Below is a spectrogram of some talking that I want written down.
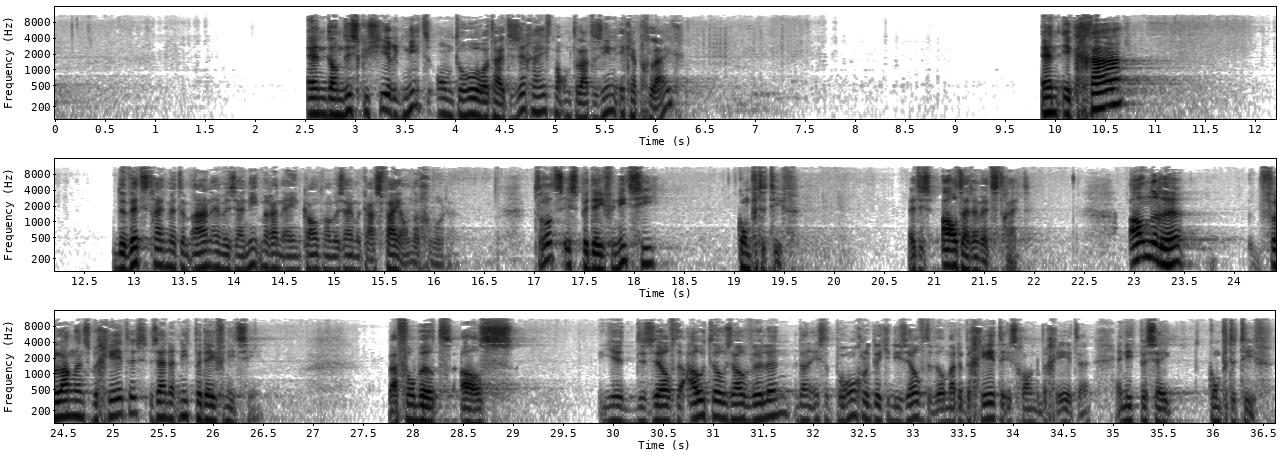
En dan discussieer ik niet om te horen wat hij te zeggen heeft, maar om te laten zien, ik heb gelijk. En ik ga de wedstrijd met hem aan en we zijn niet meer aan één kant, maar we zijn mekaars vijanden geworden. Trots is per definitie competitief. Het is altijd een wedstrijd. Andere verlangens, begeertes zijn dat niet per definitie. Bijvoorbeeld als je dezelfde auto zou willen, dan is het per ongeluk dat je diezelfde wil, maar de begeerte is gewoon de begeerte en niet per se competitief.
